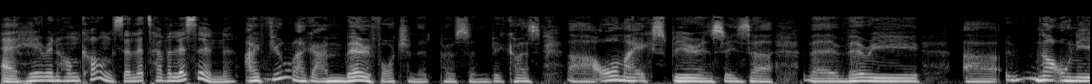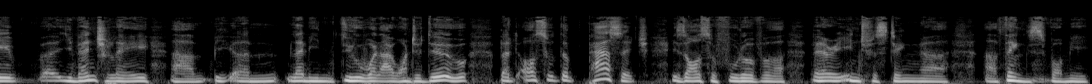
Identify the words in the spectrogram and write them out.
uh, here in Hong Kong. So let's have a listen. I feel like I'm a very fortunate person because uh, all my experiences are very uh, not only uh, eventually um, be, um, let me do what I want to do, but also the passage is also full of uh, very interesting uh, uh things for me.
